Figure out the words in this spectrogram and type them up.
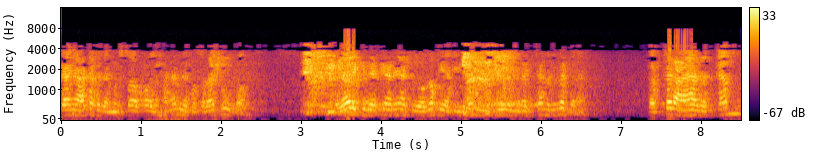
كان يعتقد أن الصواب قول الحنابلة فصلاته باطل وذلك إذا كان يأكل وبقي في فمه شيء من التمر مثلا فابتلع هذا التمر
